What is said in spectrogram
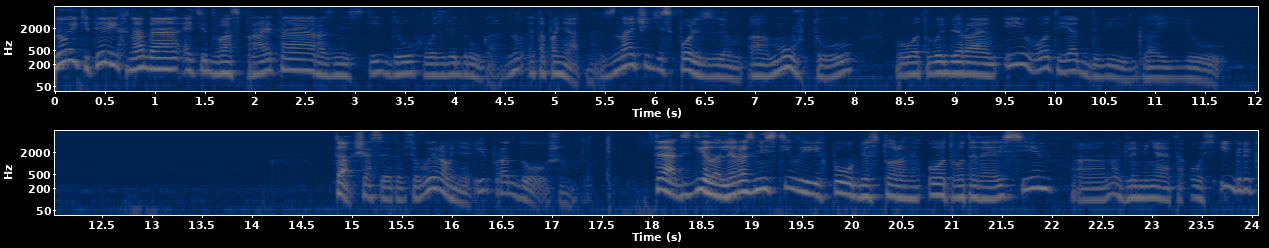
Ну и теперь их надо, эти два спрайта, разместить друг возле друга. Ну, это понятно. Значит, используем uh, Move Tool. Вот, выбираем. И вот я двигаю. Так, сейчас я это все выровняю и продолжим. Так, сделали, разместил я их по обе стороны от вот этой оси. А, ну, для меня это ось Y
